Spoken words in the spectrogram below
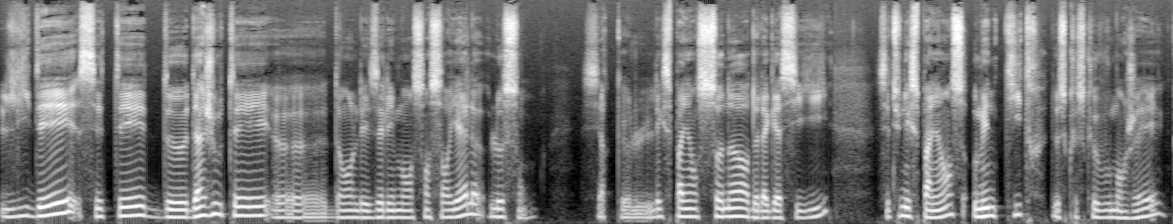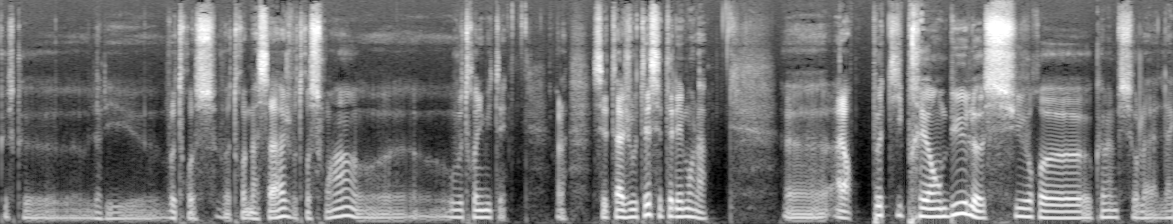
L'idée, c'était d'ajouter dans les éléments sensoriels le son. C'est-à-dire que l'expérience sonore de la gacilly, c'est une expérience au même titre de ce que, ce que vous mangez, que ce que vous allez, euh, votre, votre massage, votre soin euh, ou votre unité. Voilà. C'est ajouter cet élément-là. alors, petit préambule sur, quand même sur la, la.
